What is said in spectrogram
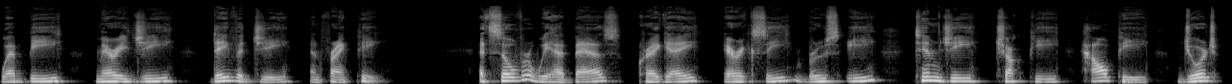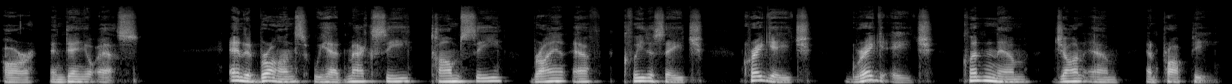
Web B, Mary G, David G, and Frank P. At Silver we had Baz, Craig A, Eric C, Bruce E, Tim G, Chuck P, Hal P, George R, and Daniel S. And at Bronze we had Max C, Tom C, Brian F, Cletus H, Craig H, Greg H, Clinton M., John M., and Prop P.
